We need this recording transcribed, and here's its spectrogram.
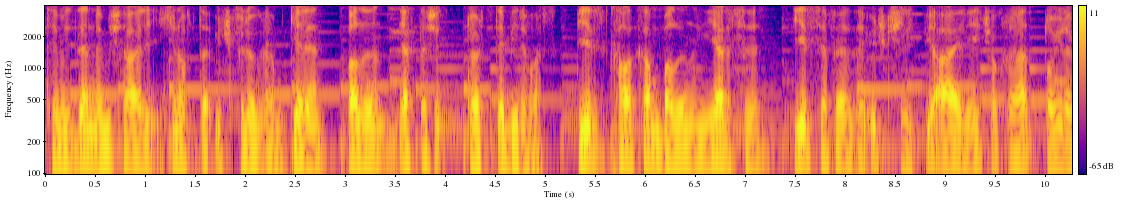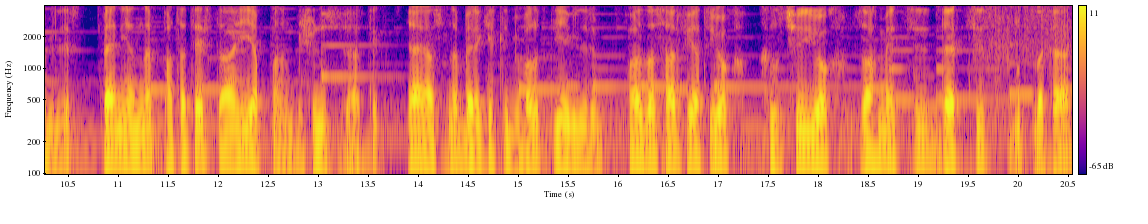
temizlenmemiş hali 2.3 kilogram gelen balığın yaklaşık dörtte biri var. Bir kalkan balığının yarısı bir seferde 3 kişilik bir aileyi çok rahat doyurabilir. Ben yanına patates dahi yapmadım. Düşünün siz artık. Yani aslında bereketli bir balık diyebilirim. Fazla sarfiyatı yok, kılçığı yok, zahmetsiz, dertsiz mutlaka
